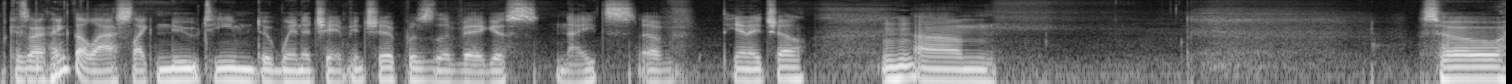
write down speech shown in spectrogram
because I think the last like new team to win a championship was the Vegas Knights of the NHL. Mhm. Um, so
